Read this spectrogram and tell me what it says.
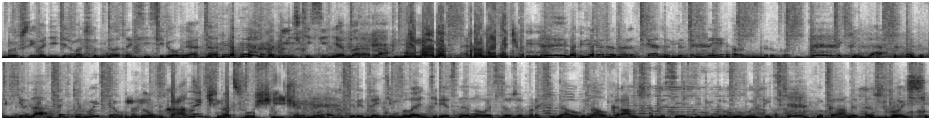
Бывший водитель маршрутного такси Серега по кличке Синяя Борода. Не надо провыпить. Сережа, ну расскажи, ты так доехал к другу? Таки да, Таки да. таки выпил. Ну, конечно, случай. Перед этим была интересная новость тоже про тебя. Угнал кран, чтобы съездить к другу выпить. Ну, кран это жестче.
